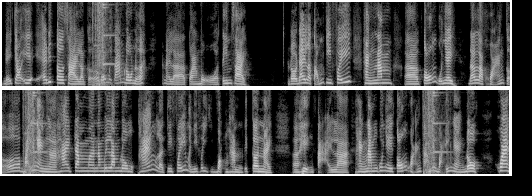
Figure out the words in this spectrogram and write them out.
để cho e-, editor xài là cỡ 48 đô nữa. Cái này là toàn bộ team xài rồi đây là tổng chi phí hàng năm à, tốn của Nhi đó là khoảng cỡ 7.255 đô một tháng là chi phí mà Nhi phải vận hành cái kênh này. À, hiện tại là hàng năm của Nhi tốn khoảng 87.000 đô. Khoan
